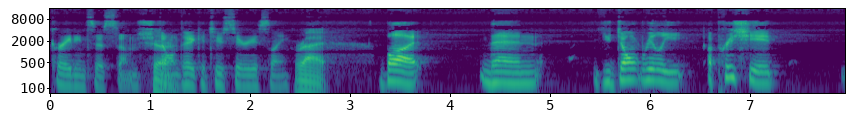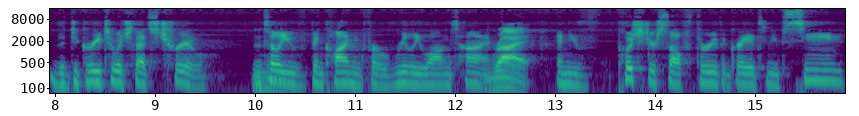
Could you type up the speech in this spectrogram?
grading system. Sure. Don't take it too seriously. right. But then you don't really appreciate the degree to which that's true until you've been climbing for a really long time. Mm-hmm. Right. And you've pushed yourself through the grades and you've seen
